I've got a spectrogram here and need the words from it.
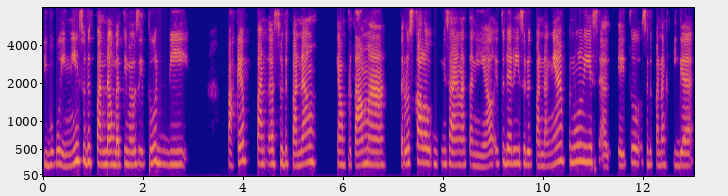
Di buku ini sudut pandang Bartimeus itu dipakai pan, uh, sudut pandang yang pertama. Terus kalau misalnya Nathaniel itu dari sudut pandangnya penulis, eh, yaitu sudut pandang ketiga.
